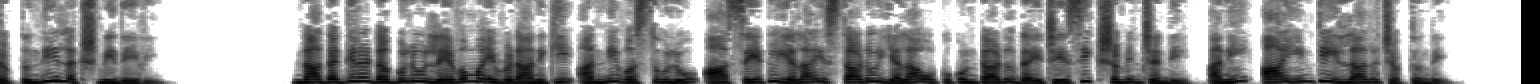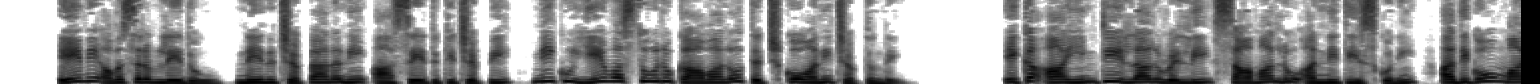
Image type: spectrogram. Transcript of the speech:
చెప్తుంది లక్ష్మీదేవి. నా దగ్గర డబ్బులు లేవమ్మ ఇవ్వడానికి అన్ని వస్తువులు ఆ సేటు ఎలా ఇస్తాడు ఎలా ఒప్పుకుంటాడు దయచేసి క్షమించండి అని ఆ ఇంటి ఇల్లాలు చెప్తుంది. ఏమి అవసరం లేదు నేను చెప్పానని ఆ సేటుకి చెప్పి నీకు ఏ వస్తువులు కావాలో తెచ్చుకో అని చెప్తుంది. ఇక ఆ ఇంటి ఇల్లాలు వెళ్ళి సామాన్లు అన్నీ తీసుకుని అదిగో మా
